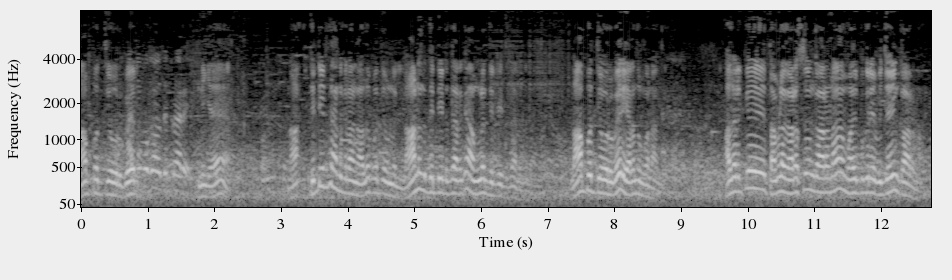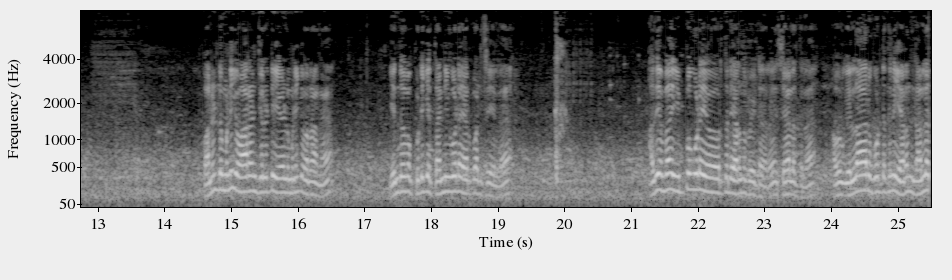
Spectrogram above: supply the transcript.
நாற்பத்தி ஒரு பேர். நீங்க திட்டிட்டு தான் இருக்கிறாங்க. அதை பத்தி ஒண்ணும் இல்லை. நானும் திட்டிட்டு தான் இருக்கேன் அவங்களும் திட்டிட்டு தான் இருக்கிறாங்க. நாற்பத்தி ஒரு பேர் இறந்து போனாங்க. அதற்கு தமிழக அரசும் காரணம் மதிப்புக்குரிய விஜயும் காரணம். பன்னெண்டு மணிக்கு வரேன்னு சொல்லிட்டு ஏழு மணிக்கு வர்றாங்க. எந்த குடிக்க தண்ணி கூட ஏற்பாடு செய்யல. அதே மாதிரி இப்ப கூட ஒருத்தர் இறந்து போயிட்டாரு சேலத்துல. அவருக்கு எல்லாரும் கூட்டத்திலும் இறந்து நல்ல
